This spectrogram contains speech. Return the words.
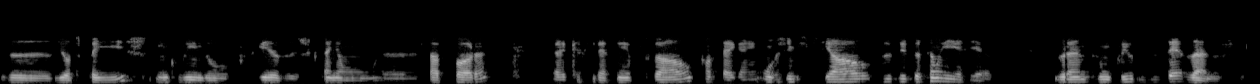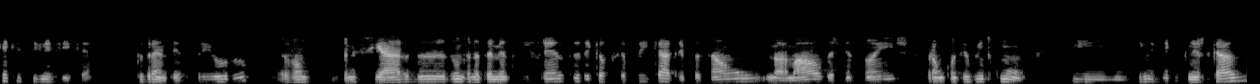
de, de outro país, incluindo portugueses que tenham uh, estado fora, uh, que regressem a Portugal, conseguem um regime especial de tributação em IRS durante um período de 10 anos. O que é que isso significa? Que durante esse período vão beneficiar de, de, um tratamento diferente daquele que se aplica à tributação normal das pensões para um contribuinte comum. E significa que, neste caso,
